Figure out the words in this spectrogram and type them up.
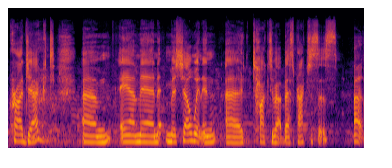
project. Um, and then Michelle went and uh, talked about best practices. Uh,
